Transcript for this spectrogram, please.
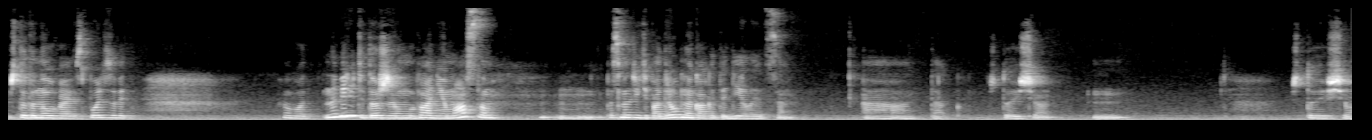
что-то новое использовать. Вот. Наберите тоже умывание маслом, посмотрите подробно, как это делается. А, так, что еще? Что еще?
